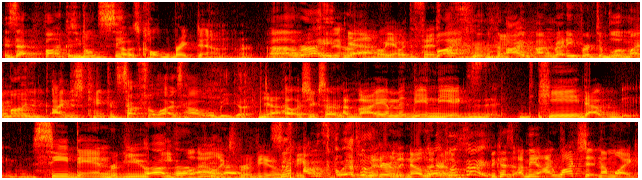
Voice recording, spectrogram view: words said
is that fun? Because you don't see. that was called Breakdown. Or, uh, right. Yeah. right. Yeah. Oh yeah, with the fist. But I'm, I'm ready for it to blow my mind, and I just can't conceptualize how it will be good. Yeah. Alex, you excited? I I am in the, ex- he that see Dan review equal uh, Alex yeah. review. See, Be- I was- that's what- literally, no, that's what literally. I'm. Because I mean, I watched it and I'm like,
